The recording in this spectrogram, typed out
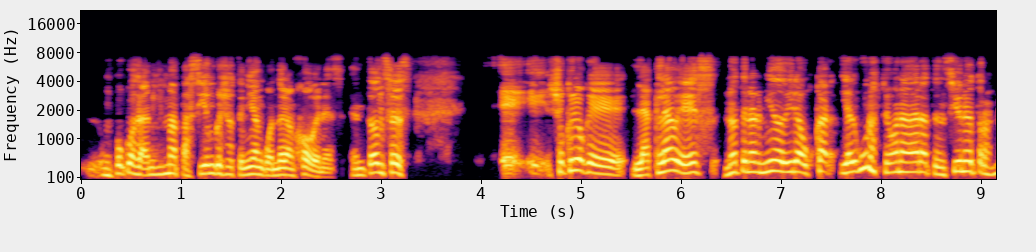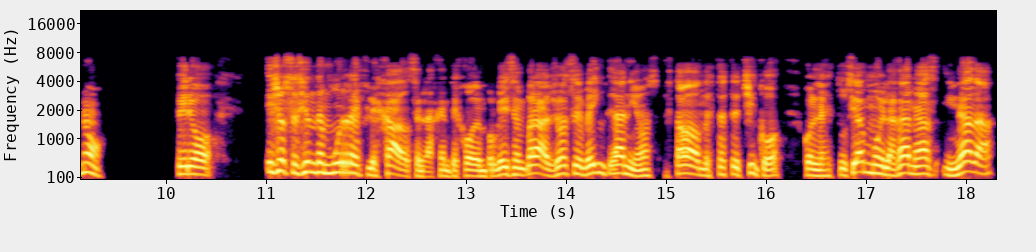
un poco la misma pasión que ellos tenían cuando eran jóvenes. Entonces, eh, eh, yo creo que la clave es no tener miedo de ir a buscar, y algunos te van a dar atención y otros no, pero ellos se sienten muy reflejados en la gente joven, porque dicen, para, yo hace 20 años estaba donde está este chico, con el entusiasmo y las ganas y nada,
